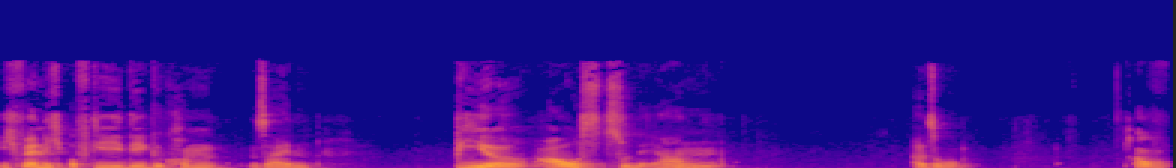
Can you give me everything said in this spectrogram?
Ich wäre nicht auf die Idee gekommen, sein Bier auszuleeren. Also auf,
